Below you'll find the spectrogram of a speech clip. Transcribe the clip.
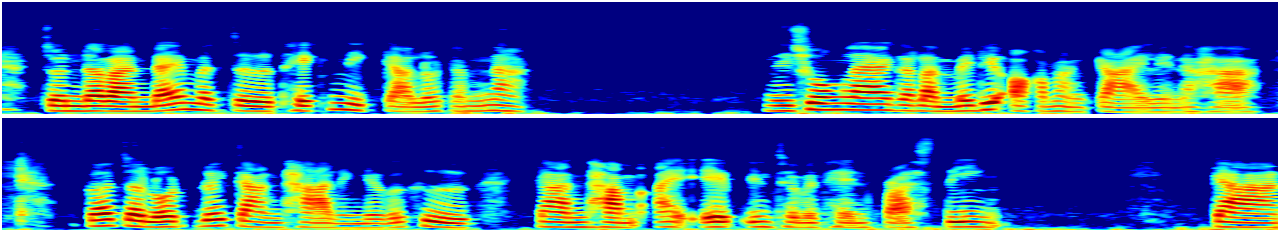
ๆ จนดารันได้มาเจอเทคนิคการลดน้ำหนัก ในช่วงแรกดารันไม่ได้ออกกำลังกายเลยนะคะ ก็จะลดด้วยการทานอย่างเดียวก็คือ การทำ IF intermittent fasting การ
